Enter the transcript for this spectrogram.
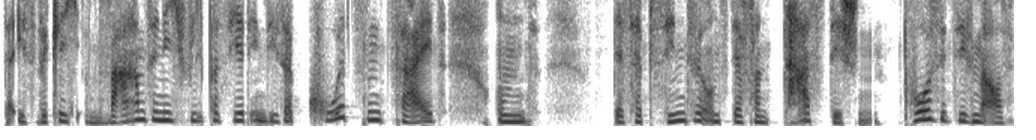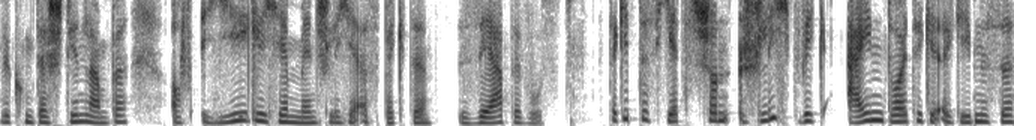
da ist wirklich wahnsinnig viel passiert in dieser kurzen Zeit und Deshalb sind wir uns der fantastischen, positiven Auswirkung der Stirnlampe auf jegliche menschliche Aspekte sehr bewusst. Da gibt es jetzt schon schlichtweg eindeutige Ergebnisse,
